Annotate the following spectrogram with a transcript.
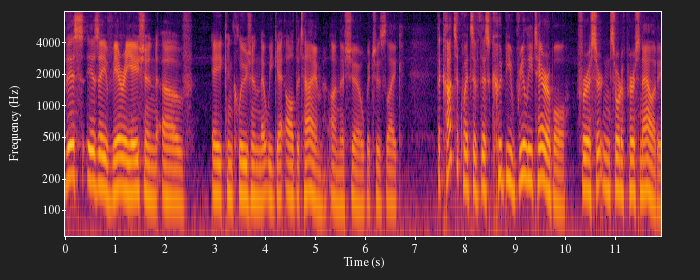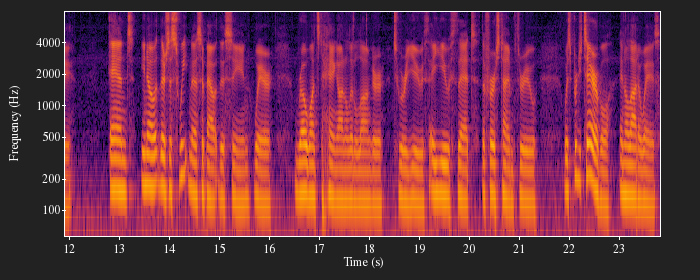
This is a variation of a conclusion that we get all the time on this show, which is like the consequence of this could be really terrible for a certain sort of personality. And, you know, there's a sweetness about this scene where Ro wants to hang on a little longer to her youth, a youth that the first time through was pretty terrible in a lot of ways.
